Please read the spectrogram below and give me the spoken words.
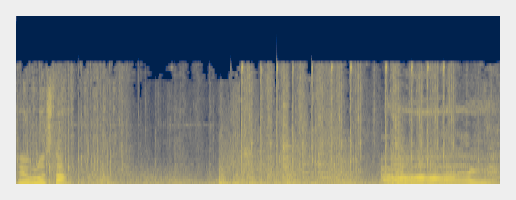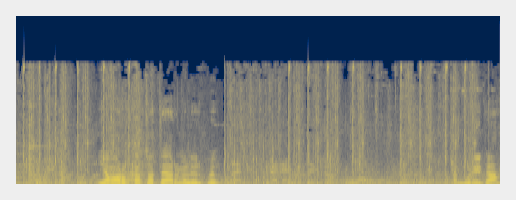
Dă-i ăsta. Ai, I-am aruncat toate armele pe el. Ai murit, da?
